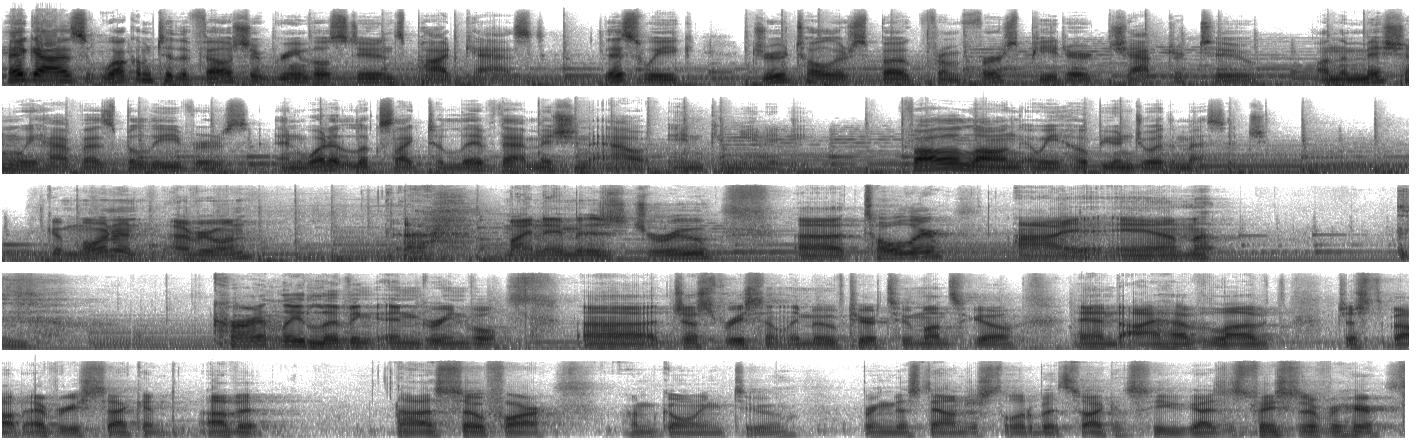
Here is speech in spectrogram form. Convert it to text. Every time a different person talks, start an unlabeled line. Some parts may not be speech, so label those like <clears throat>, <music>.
Hey guys, welcome to the Fellowship Greenville Students podcast. This week, Drew Toller spoke from 1 Peter chapter 2 on the mission we have as believers and what it looks like to live that mission out in community. Follow along and we hope you enjoy the message.
Good morning, everyone. Uh, my name is Drew uh, Toller. I am <clears throat> currently living in Greenville. Uh, just recently moved here two months ago, and I have loved just about every second of it uh, so far. I'm going to bring this down just a little bit so I can see you guys' faces over here.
